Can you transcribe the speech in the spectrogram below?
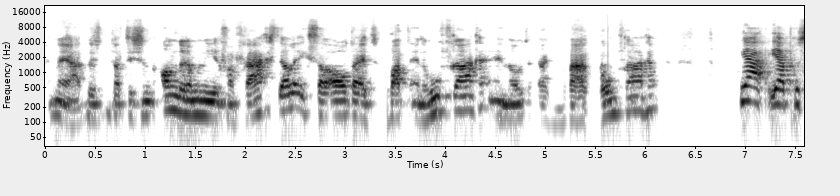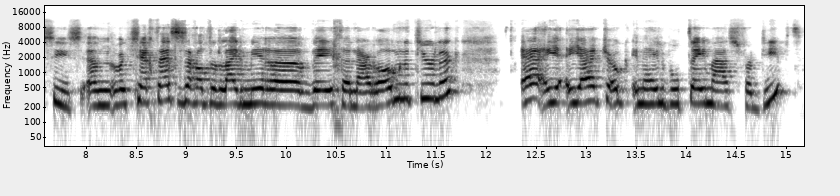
Nou ja, dus dat is een andere manier van vragen stellen. Ik stel altijd wat en hoe vragen en nooit waarom vragen. Ja, ja, precies. En wat je zegt, hè, ze zeggen altijd leiden meer wegen naar Rome natuurlijk. Hè, jij hebt je ook in een heleboel thema's verdiept.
